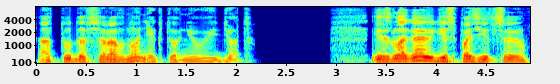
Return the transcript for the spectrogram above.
оттуда все равно никто не уйдет. Излагаю диспозицию.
